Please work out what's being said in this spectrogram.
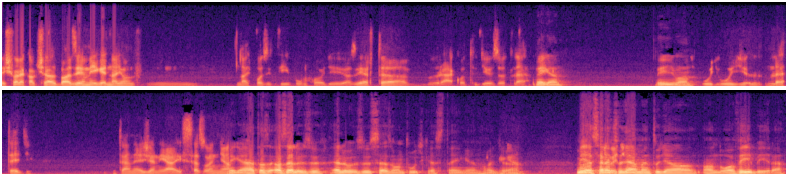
és vele kapcsolatban azért még egy nagyon mm, nagy pozitívum, hogy ő azért rákot győzött le. Igen. Így van. Úgy, úgy lett egy utána egy zseniális szezonja. Igen, hát az, az előző, előző szezont úgy kezdte, igen, hogy igen. milyen szerencsé, hogy, hogy elment ugye annó a VB-re,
